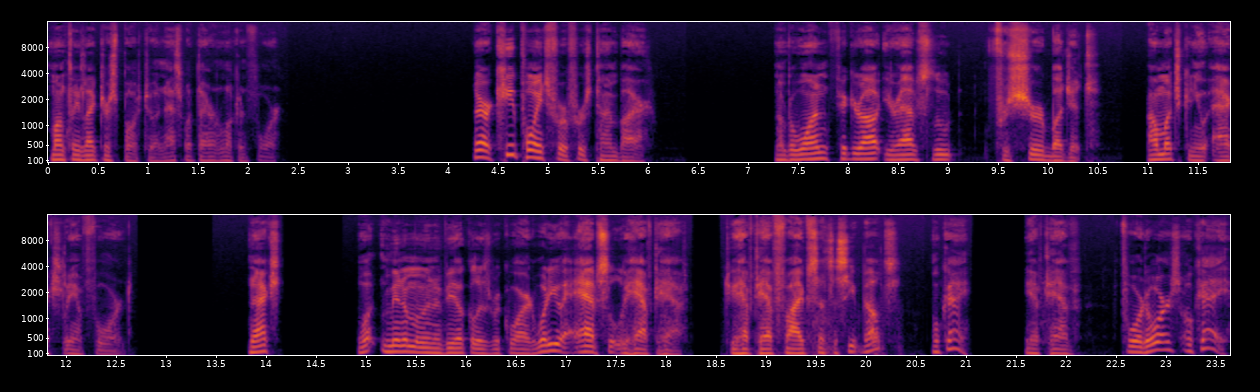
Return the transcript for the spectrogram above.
monthly like they're supposed to, and that's what they're looking for. There are key points for a first time buyer. Number one, figure out your absolute for sure budget. How much can you actually afford? Next, what minimum in a vehicle is required? What do you absolutely have to have? Do you have to have five sets of seat belts? Okay. You have to have four doors? Okay.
